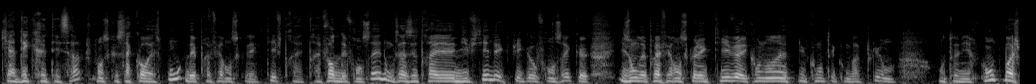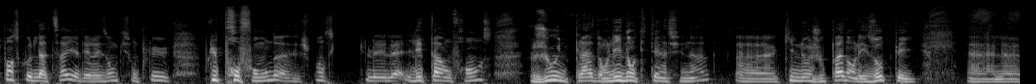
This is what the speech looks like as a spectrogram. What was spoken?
qui a décrété ça. Je pense que ça correspond à des préférences collectives très très fortes des Français. Donc ça c'est très difficile d'expliquer aux Français qu'ils ont des préférences collectives et qu'on en a tenu compte et qu'on ne va plus en, tenir compte. Moi, je pense qu'au-delà de ça, il y a des raisons qui sont plus, plus profondes. Je pense que l'État en France joue une place dans l'identité nationale euh, qu'il ne joue pas dans les autres pays. Euh,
